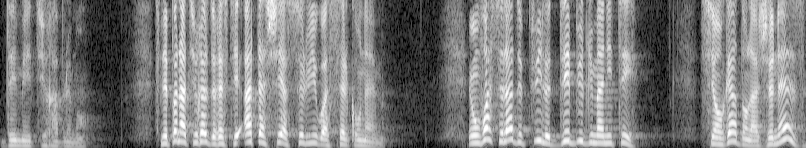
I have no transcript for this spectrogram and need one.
d'aimer durablement. Ce n'est pas naturel de rester attaché à celui ou à celle qu'on aime. Et on voit cela depuis le début de l'humanité. Si on regarde dans la Genèse,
